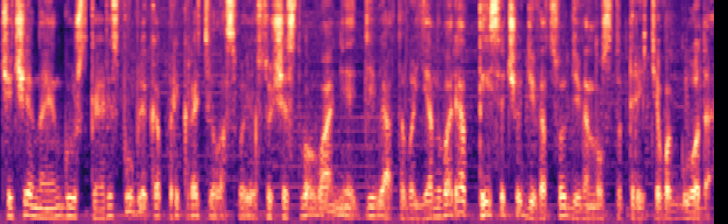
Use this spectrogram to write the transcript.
Чечено-Ингушская республика прекратила свое существование 9 января 1993 года.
